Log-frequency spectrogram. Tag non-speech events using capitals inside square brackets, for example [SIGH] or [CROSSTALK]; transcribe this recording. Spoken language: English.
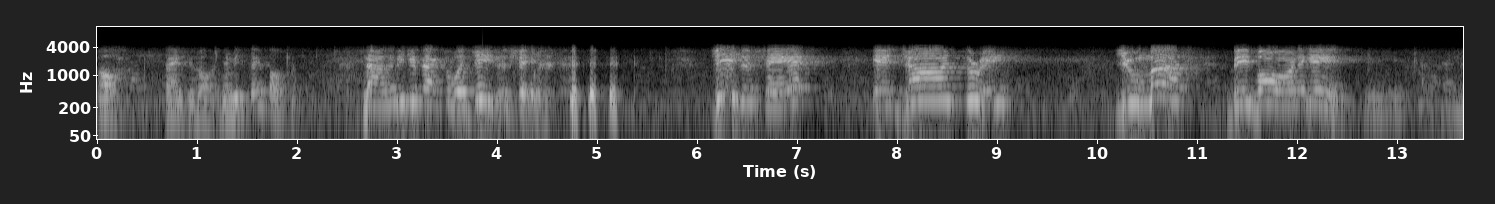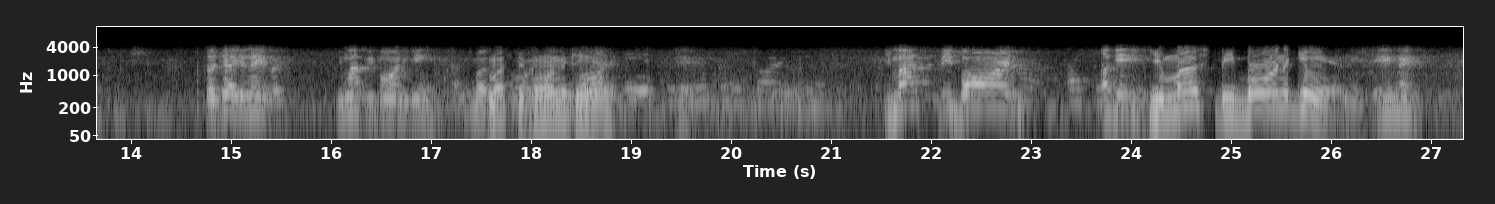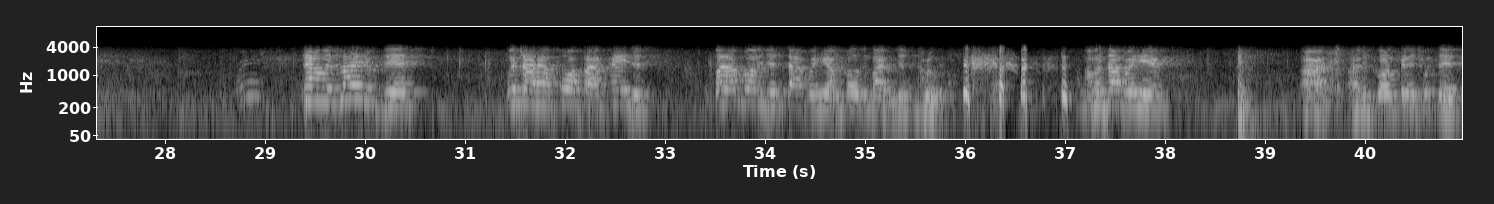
Oh, thank you, Lord. Let me stay focused. Now, let me get back to what Jesus said. [LAUGHS] Jesus said in John 3, you must be born again. So tell your neighbor, you must be born again. Must be born again. You must be born again. You must be born again. Amen. Now, in light of this, which I have four or five pages, but I'm going to just stop right here. I'm closing Bible just to prove it. [LAUGHS] I'm going to stop right here. All right. I'm just going to finish with this.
